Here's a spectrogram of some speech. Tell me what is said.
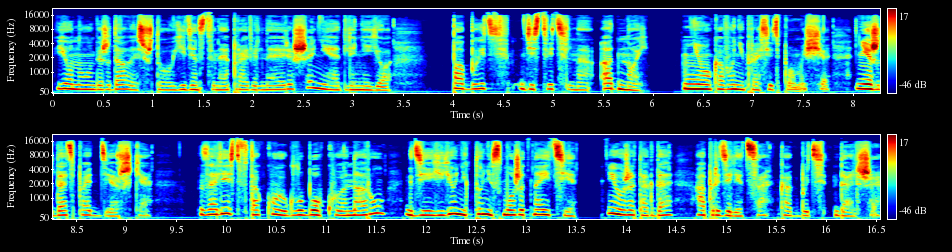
Юна убеждалась, что единственное правильное решение для нее — побыть действительно одной. Ни у кого не просить помощи, не ждать поддержки — залезть в такую глубокую нору, где ее никто не сможет найти, и уже тогда определиться, как быть дальше.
